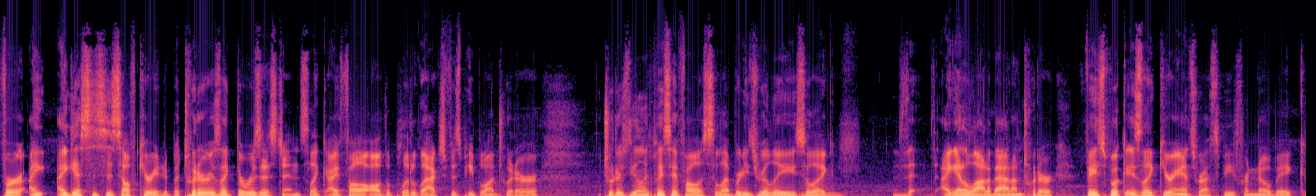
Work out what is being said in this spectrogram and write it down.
for I, I guess this is self curated, but Twitter is like the resistance. Like I follow all the political activist people on Twitter. Twitter's the only place I follow celebrities really. So like, th- I get a lot of that on Twitter. Facebook is like your aunt's recipe for no bake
